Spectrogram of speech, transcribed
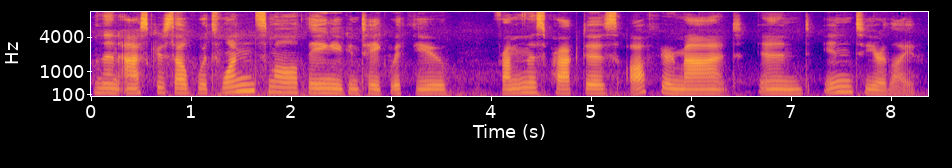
And then ask yourself what's one small thing you can take with you from this practice off your mat and into your life.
